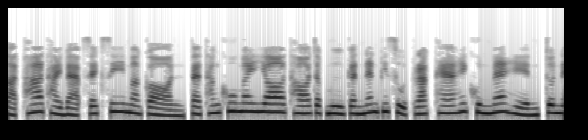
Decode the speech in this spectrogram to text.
ลัดผ้าถ่ายแบบเซ็กซี่มาก่อน แต่ทั้งคู่ไม่ย่อท้อจับมือกันแน่นพิสูจน์รักแท้ให้คุณแม่เห็น จนใน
